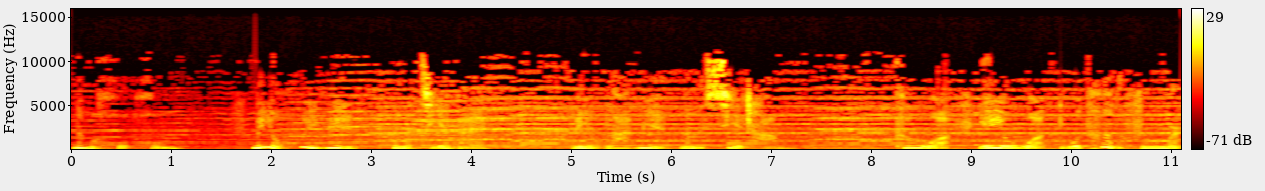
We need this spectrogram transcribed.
那么火红，没有烩面那么洁白，没有拉面那么细长，可我也有我独特的风味儿。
